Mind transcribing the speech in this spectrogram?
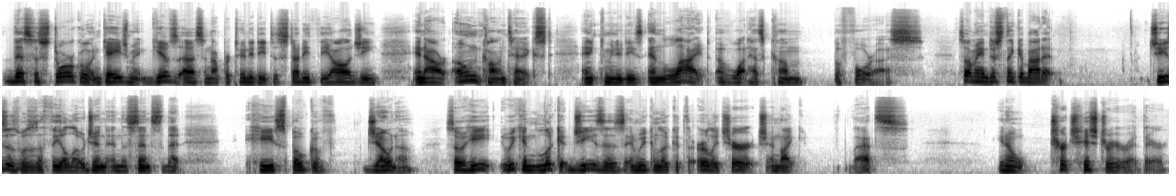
this historical engagement gives us an opportunity to study theology in our own context and communities in light of what has come before us. So, I mean, just think about it. Jesus was a theologian in the sense that he spoke of Jonah. So he we can look at Jesus and we can look at the early church and like that's you know church history right there.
